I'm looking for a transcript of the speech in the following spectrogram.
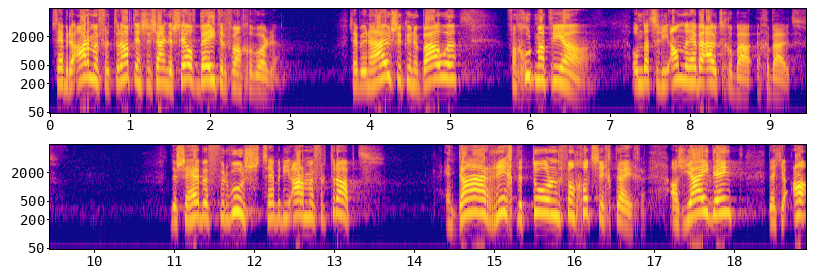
Ze hebben de armen vertrapt en ze zijn er zelf beter van geworden. Ze hebben hun huizen kunnen bouwen van goed materiaal, omdat ze die anderen hebben uitgebuit. Dus ze hebben verwoest, ze hebben die armen vertrapt. En daar richt de toorn van God zich tegen. Als jij denkt dat je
